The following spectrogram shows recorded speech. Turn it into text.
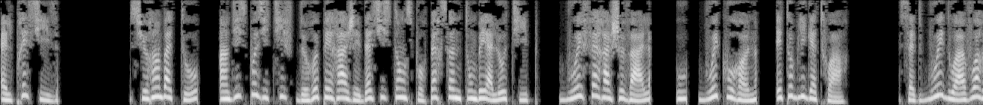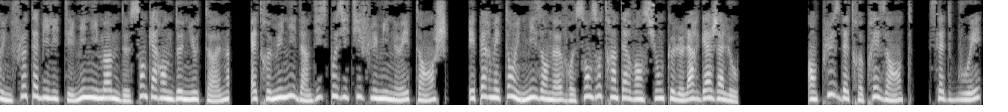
Elle précise. Sur un bateau, un dispositif de repérage et d'assistance pour personnes tombées à l'eau type, bouée fer à cheval, ou, bouée couronne, est obligatoire. Cette bouée doit avoir une flottabilité minimum de 142 newtons, être munie d'un dispositif lumineux étanche, et permettant une mise en œuvre sans autre intervention que le largage à l'eau. En plus d'être présente, cette bouée,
